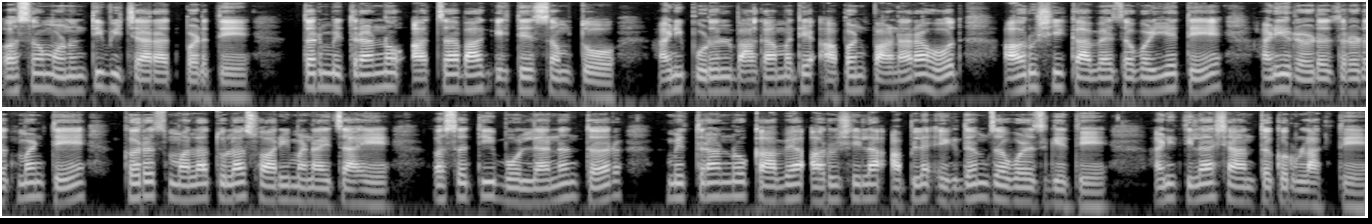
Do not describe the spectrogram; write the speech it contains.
असं म्हणून ती विचारात पडते. तर मित्रांनो आजचा भाग इथे संपतो. आणि पुढील भागामध्ये आपण पाहणार आहोत आरुषी काव्याजवळ येते आणि रडत रडत म्हणते खरंच मला तुला सॉरी म्हणायचं आहे. असं ती बोलल्यानंतर मित्रांनो काव्या आरुषीला आपल्या एकदम जवळच घेते आणि तिला शांत करू लागते.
